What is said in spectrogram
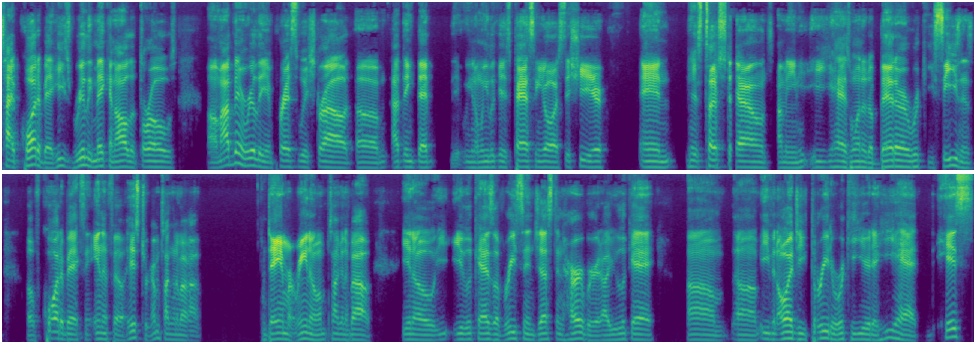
type quarterback. He's really making all the throws. Um, I've been really impressed with Stroud. Um, I think that you know when you look at his passing yards this year and his touchdowns, I mean he, has one of the better rookie seasons of quarterbacks in NFL history. I'm talking about Dan Marino. I'm talking about you know, you, you, look as of recent Justin Herbert, or you look at um, um, even RG three, the rookie year that he had. His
